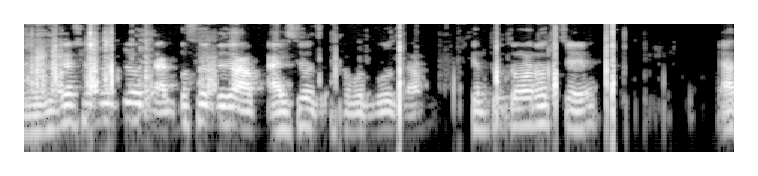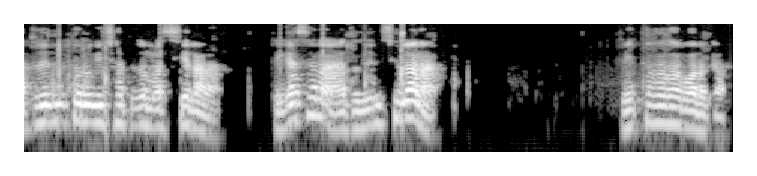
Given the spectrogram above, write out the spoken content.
রোগীটার সাথে তো এক বছর ধরে আ- খবর বুঝলাম কিন্তু তোমার হচ্ছে এতদিন তো রোগীর সাথে তোমরা ছিল না ঠিক আছে না? এতদিন ছিল না? মিথ্যা কথা বলো কেন?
